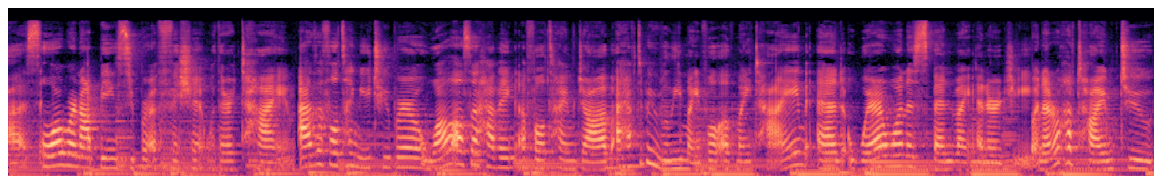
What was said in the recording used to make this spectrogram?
us or we're not being super efficient with our time. As a full-time YouTuber, while also having a full-time job, I have to be really mindful of my time and where I want to spend my energy. And I don't have time to,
